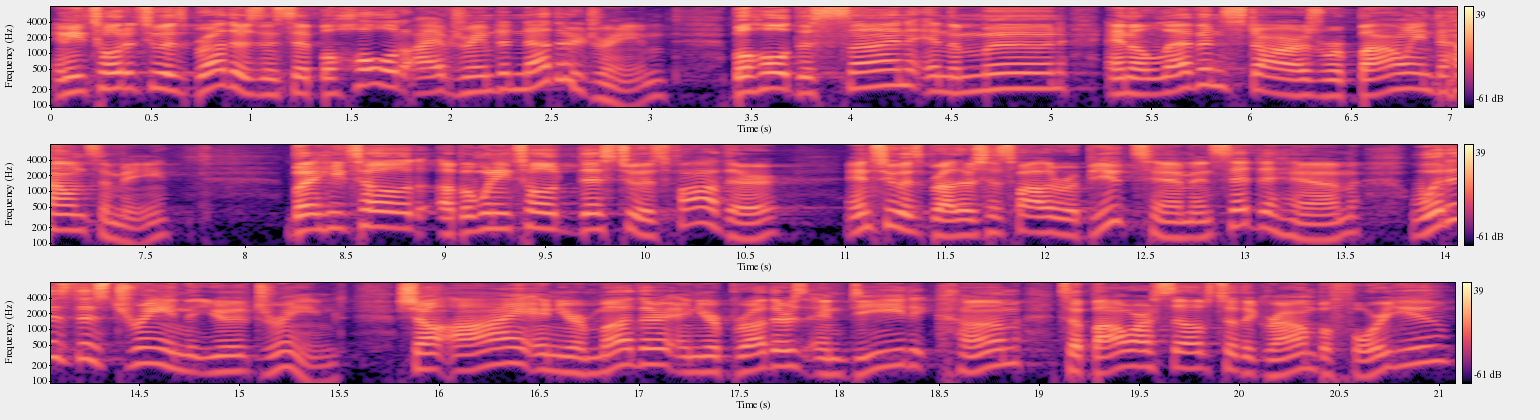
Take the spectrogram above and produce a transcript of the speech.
and he told it to his brothers and said, Behold, I have dreamed another dream. Behold, the sun and the moon and eleven stars were bowing down to me. But he told, uh, but when he told this to his father, and to his brothers, his father rebuked him and said to him, What is this dream that you have dreamed? Shall I and your mother and your brothers indeed come to bow ourselves to the ground before you?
